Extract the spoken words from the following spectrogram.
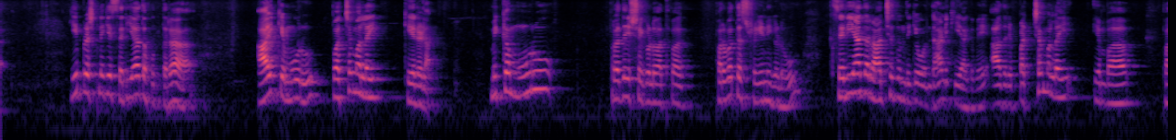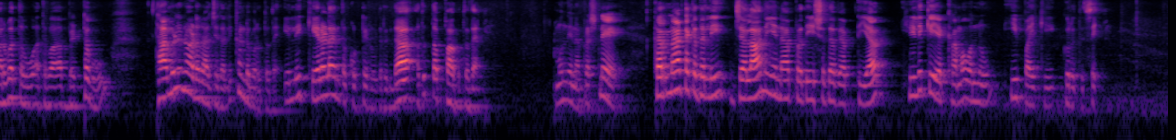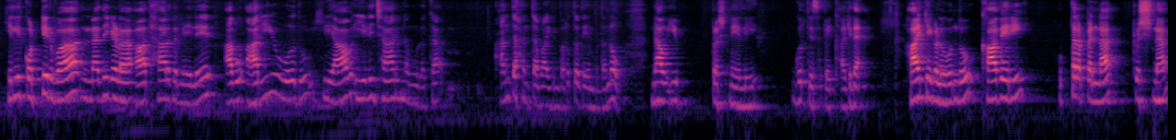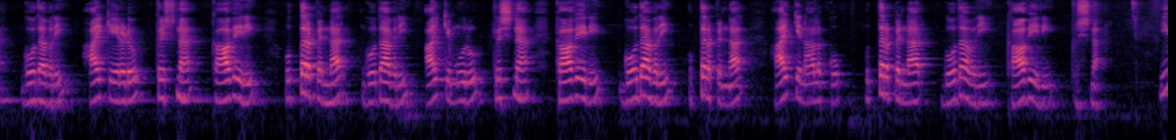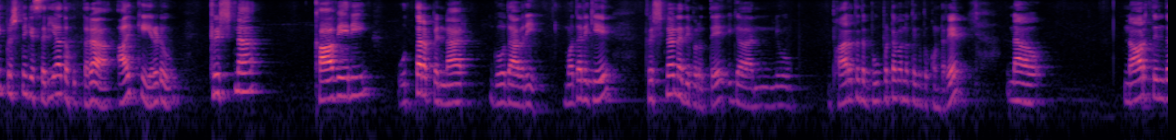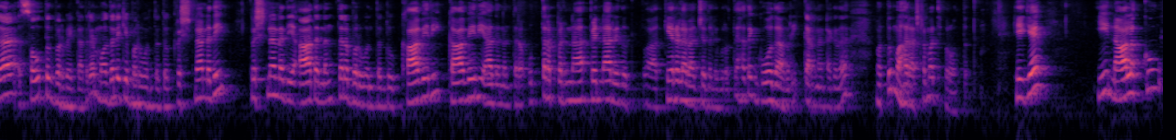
ಈ ಪ್ರಶ್ನೆಗೆ ಸರಿಯಾದ ಉತ್ತರ ಆಯ್ಕೆ ಮೂರು ಪಚ್ಚಮಲೈ ಕೇರಳ. ಮಿಕ್ಕ ಮೂರು ಪ್ರದೇಶಗಳು ಅಥವಾ ಪರ್ವತ ಶ್ರೇಣಿಗಳು ಸರಿಯಾದ ರಾಜ್ಯದೊಂದಿಗೆ ಹೊಂದಾಣಿಕೆಯಾಗಿವೆ. ಆದರೆ ಪಚ್ಚಮಲೈ ಎಂಬ ಪರ್ವತವು ಅಥವಾ ಬೆಟ್ಟವು ತಮಿಳುನಾಡು ರಾಜ್ಯದಲ್ಲಿ ಕಂಡುಬರುತ್ತದೆ. ಇಲ್ಲಿ ಕೇರಳ ಅಂತ ಕೊಟ್ಟಿರುವುದರಿಂದ ಅದು ತಪ್ಪಾಗುತ್ತದೆ. ಮುಂದಿನ ಪ್ರಶ್ನೆ. ಕರ್ನಾಟಕದಲ್ಲಿ ಜಲಾನಯನ ಪ್ರದೇಶದ ವ್ಯಾಪ್ತಿಯ ಇಳಿಕೆಯ ಕ್ರಮವನ್ನು ಈ ಪೈಕಿ ಗುರುತಿಸಿ. ಇಲ್ಲಿ ಕೊಟ್ಟಿರುವ ನದಿಗಳ ಆಧಾರದ ಮೇಲೆ ಅವು ಅರಿಯುವುದು ಯಾವ ಇಳಿಜಾರಿನ ಮೂಲಕ ಹಂತ ಹಂತವಾಗಿ ಬರುತ್ತದೆ ಎಂಬುದನ್ನು ನಾವು ಈ ಪ್ರಶ್ನೆಯಲ್ಲಿ ಗುರುತಿಸಬೇಕಾಗಿದೆ. ಆಯ್ಕೆಗಳು ಒಂದು, ಕಾವೇರಿ, ಉತ್ತರ ಪೆನ್ನಾರ್, ಕೃಷ್ಣ, ಗೋದಾವರಿ. ಆಯ್ಕೆ ಎರಡು, ಕೃಷ್ಣ ಕಾವೇರಿ, ಉತ್ತರ ಪೆನ್ನಾರ್, ಗೋದಾವರಿ, ಆಯ್ಕೆ ಮೂರು, ಕೃಷ್ಣ, ಕಾವೇರಿ, ಗೋದಾವರಿ, ಉತ್ತರ ಪೆನ್ನಾರ್, ಆಯ್ಕೆ ನಾಲ್ಕು, ಉತ್ತರ ಪೆನ್ನಾರ್, ಗೋದಾವರಿ, ಕಾವೇರಿ, ಕೃಷ್ಣ. ಈ ಪ್ರಶ್ನೆಗೆ ಸರಿಯಾದ ಉತ್ತರ ಆಯ್ಕೆ ಎರಡು, ಕೃಷ್ಣ, ಕಾವೇರಿ, ಉತ್ತರ ಪೆನ್ನಾರ್, ಗೋದಾವರಿ. ಮೊದಲಿಗೆ ಕೃಷ್ಣಾ ನದಿ ಬರುತ್ತೆ. ಈಗ ನೀವು ಭಾರತದ ಭೂಪಟವನ್ನು ತೆಗೆದುಕೊಂಡರೆ ನಾವು ನಾರ್ತಿಂದ ಸೌತಿಗೆ ಬರಬೇಕಾದ್ರೆ ಮೊದಲಿಗೆ ಬರುವಂಥದ್ದು ಕೃಷ್ಣಾ ನದಿ. ಕೃಷ್ಣಾ ನದಿ ಆದ ನಂತರ ಬರುವಂಥದ್ದು ಕಾವೇರಿ. ಕಾವೇರಿ ಆದ ನಂತರ ಉತ್ತರ ಪೆನ್ನಾ ಪೆನ್ನಾರ್ ಇದು ಕೇರಳ ರಾಜ್ಯದಲ್ಲಿ ಬರುತ್ತೆ. ಅದೇ ಗೋದಾವರಿ, ಕರ್ನಾಟಕದ ಮತ್ತು ಮಹಾರಾಷ್ಟ್ರ ಮಧ್ಯೆ ಬರುವಂಥದ್ದು. ಹೀಗೆ ಈ ನಾಲ್ಕು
